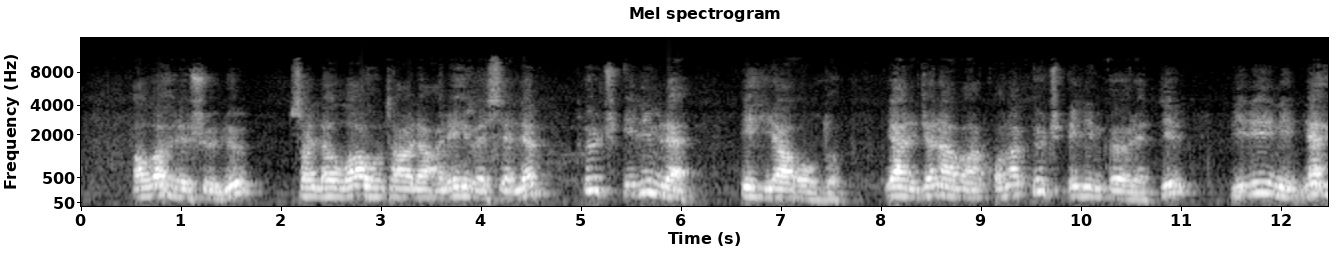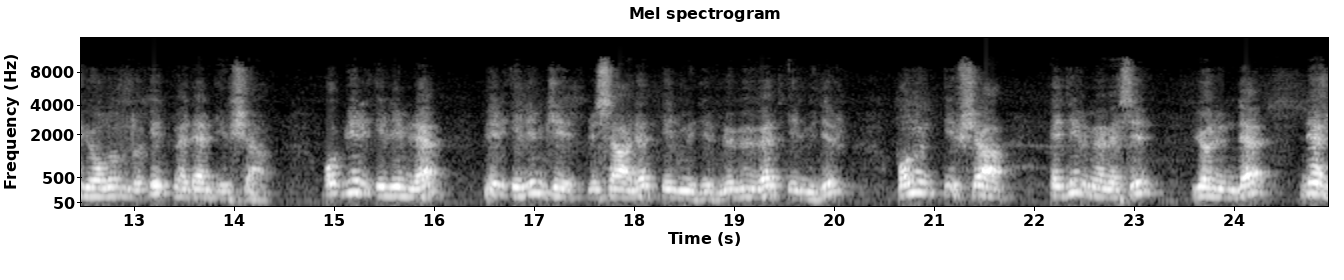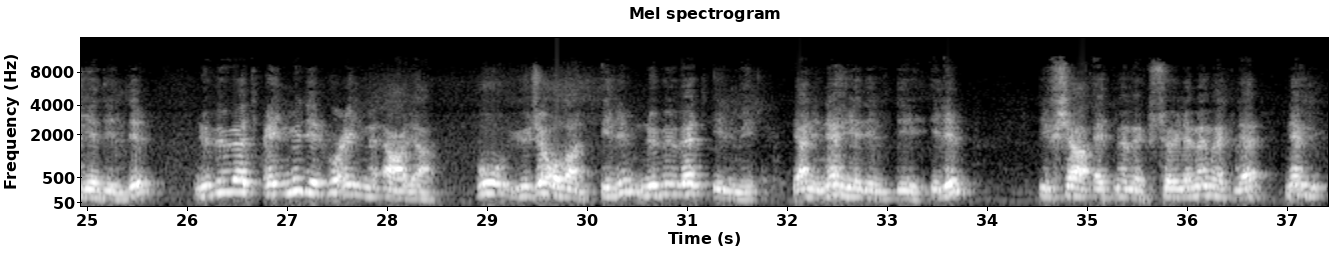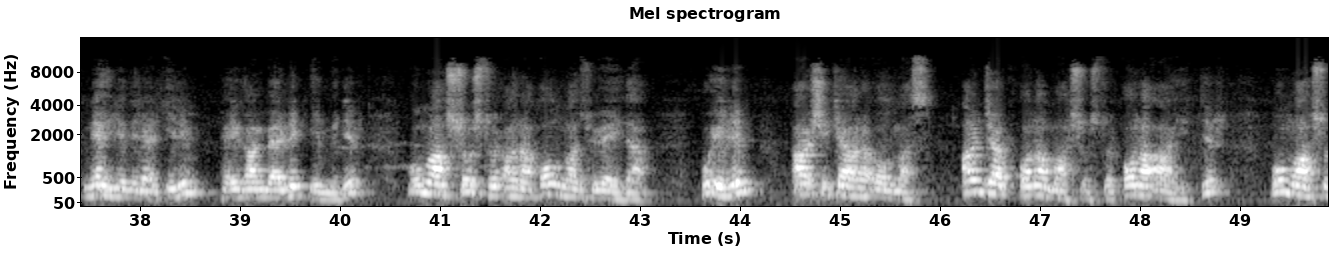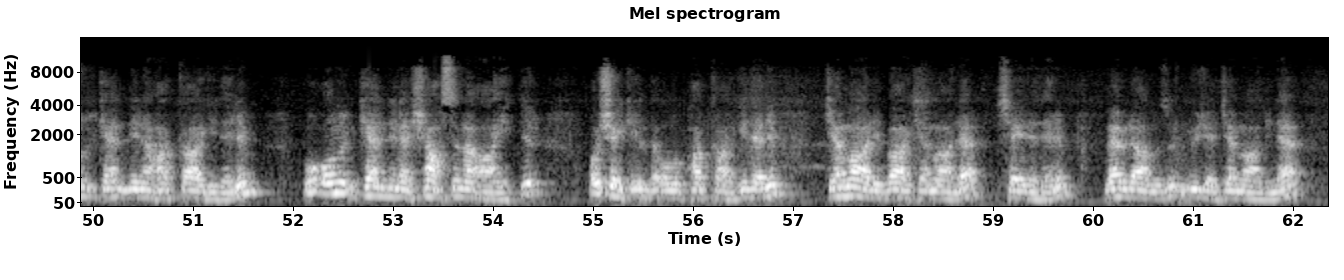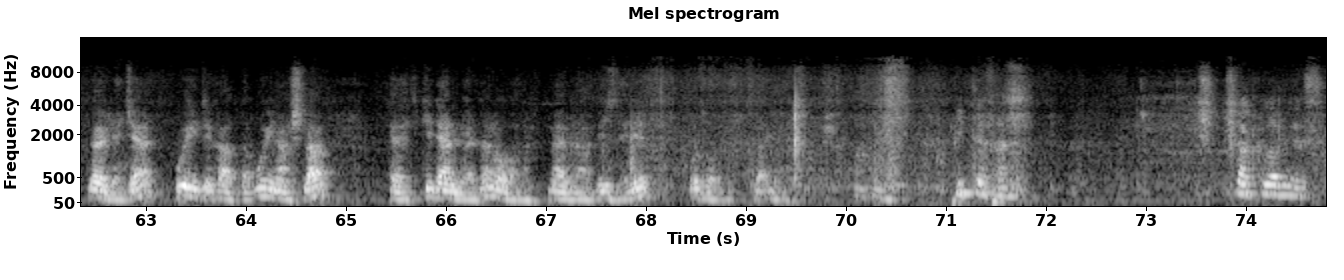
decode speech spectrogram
Allah Resulü sallallahu teala aleyhi ve sellem üç ilimle ihya oldu. Yani Cenab-ı Hak ona üç ilim öğretti. Birini nehyolundu itmeden ifşa. O bir ilimle bir ilim ki risalet ilmidir, nübüvvet ilmidir. Onun ifşa edilmemesi yönünde nehyedildi. Nübüvvet ilmidir bu ilmi a'la. Bu yüce olan ilim nübüvvet ilmi. Yani nehyedildiği ilim ifşa etmemek, söylememekle nehyedilen ilim peygamberlik ilmidir. Bu mahsustur ana olmaz hüveyda. Bu ilim aşikara olmaz. Ancak ona mahsustur, ona aittir. Bu mahsus kendine hakka gidelim. Bu onun kendine, şahsına aittir. O şekilde olup hakka gidelim. cemali ba kemale seyredelim. Mevlamızın yüce cemaline böylece bu itikatla, bu inançla evet gidenlerden olalım. Mevla bizleri huzurda eylesin. Bitti efendim. İş, işrak kılabiliriz.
